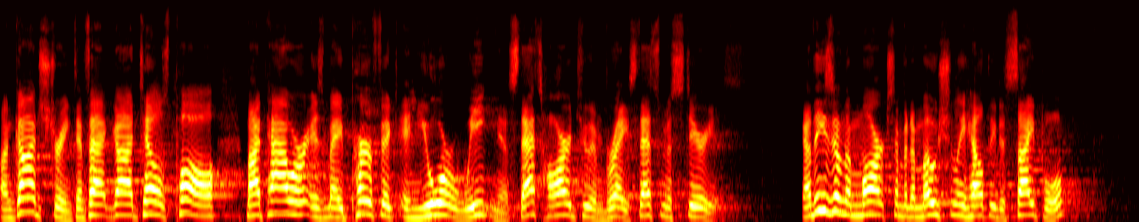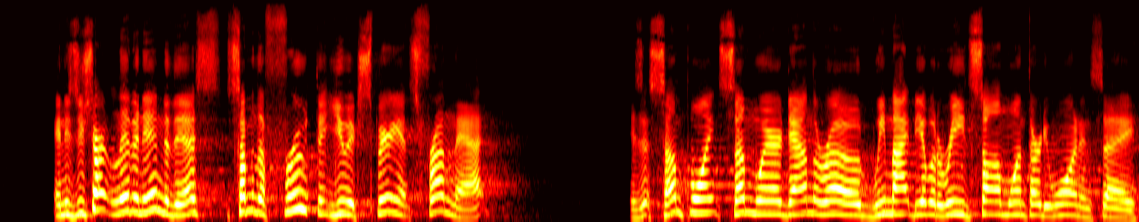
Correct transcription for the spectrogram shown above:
on God's strength. In fact, God tells Paul, My power is made perfect in your weakness. That's hard to embrace, that's mysterious. Now, these are the marks of an emotionally healthy disciple. And as you start living into this, some of the fruit that you experience from that is at some point, somewhere down the road, we might be able to read Psalm 131 and say,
